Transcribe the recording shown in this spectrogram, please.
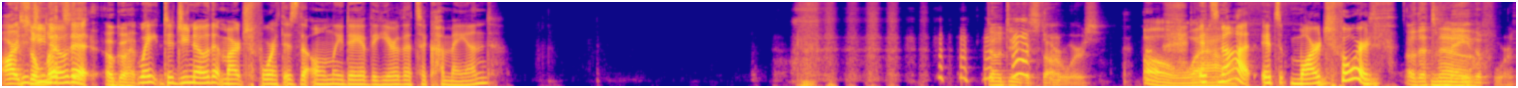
All right, Did so you let's know that- oh, go ahead. Wait, did you know that March 4th is the only day of the year that's a command? Don't do the Star Wars. Oh wow! It's not. It's March mm. 4th. Oh, that's No. May the fourth.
